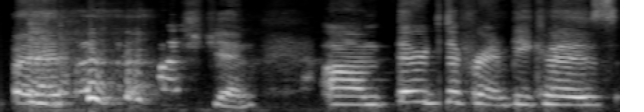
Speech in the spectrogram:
but that's the question. Um, they're different because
